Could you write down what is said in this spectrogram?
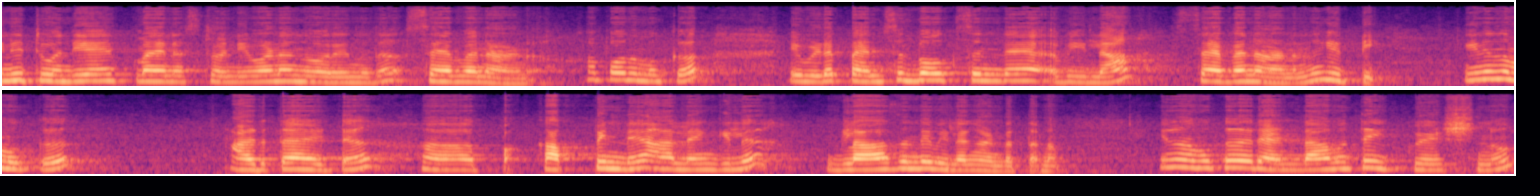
ഇനി twenty eight minus twenty one എന്ന് പറയുന്നത് സെവൻ ആണ്. അപ്പോൾ നമുക്ക് ഇവിടെ പെൻസിൽ ബോക്സിന്റെ വില സെവൻ ആണെന്ന് കിട്ടി. ഇനി നമുക്ക് അടുത്തായിട്ട് കപ്പിന്റെ അല്ലെങ്കിൽ ഗ്ലാസിന്റെ വില കണ്ടെത്തണം. ഇനി നമുക്ക് രണ്ടാമത്തെ ഇക്വേഷനും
